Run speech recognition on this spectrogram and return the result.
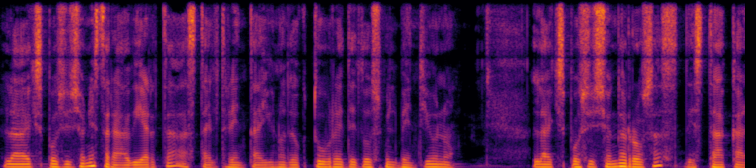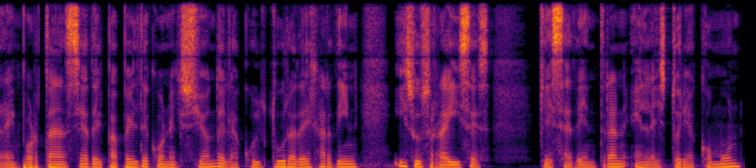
La exposición estará abierta hasta el 31 de octubre de 2021 la exposición de rosas destaca la importancia del papel de conexión de la cultura del jardín y sus raíces, que se adentran en la historia común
